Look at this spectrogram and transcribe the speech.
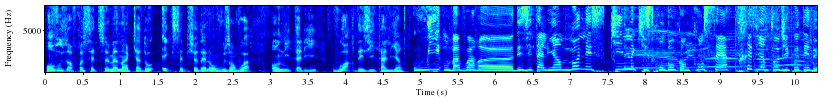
On vous offre cette semaine un cadeau exceptionnel. On vous envoie en Italie voir des Italiens. Oui, on va voir euh, des Italiens Moneskin qui seront donc en concert très bientôt du côté de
